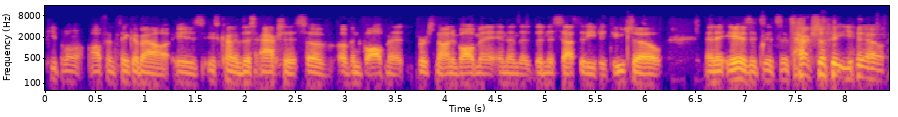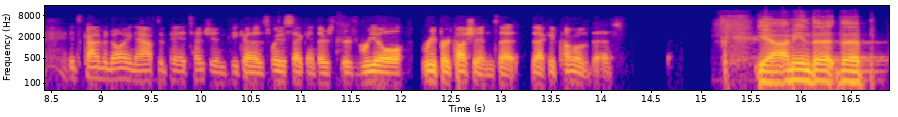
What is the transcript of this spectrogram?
people don't often think about is is kind of this axis of, of involvement versus non-involvement, and then the, the necessity to do so. And it is it's, it's it's actually you know it's kind of annoying to have to pay attention because wait a second, there's there's real repercussions that that could come of this. Yeah, I mean the the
